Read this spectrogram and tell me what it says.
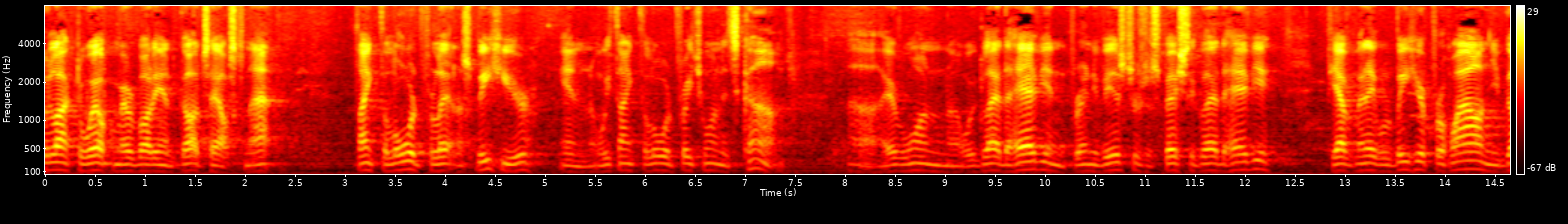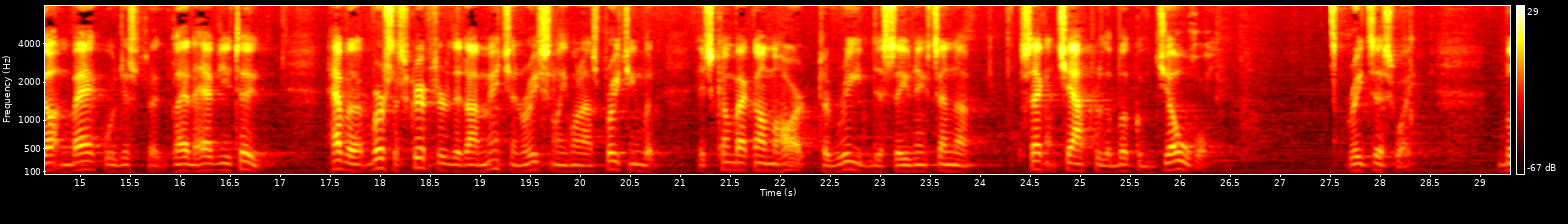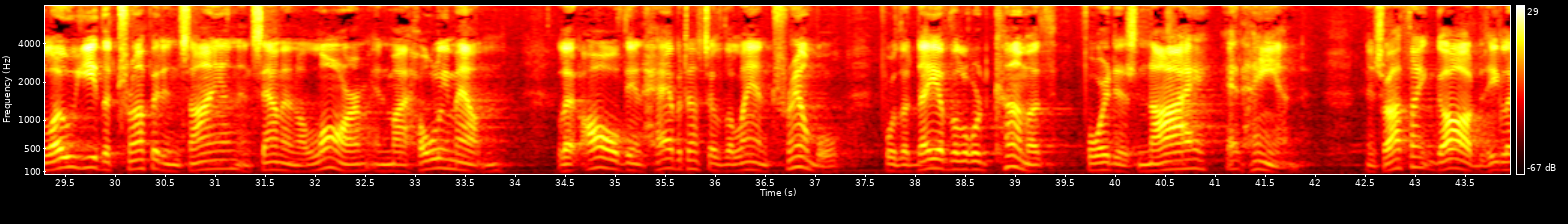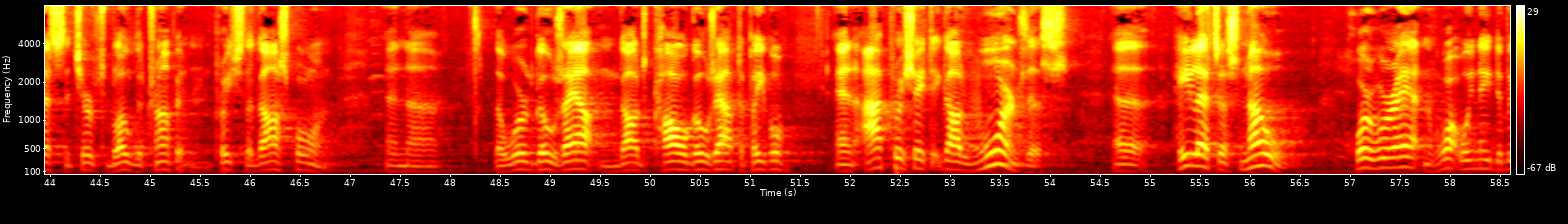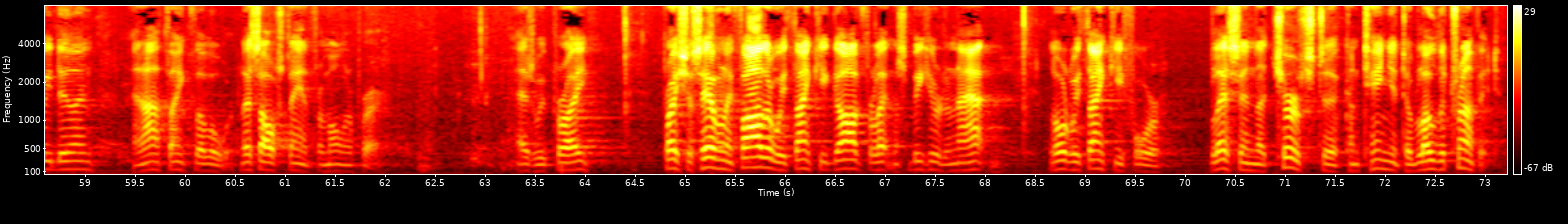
We'd like to welcome everybody into God's house tonight. Thank the Lord for letting us be here, and we thank the Lord for each one that's come. Uh, everyone, uh, we're glad to have you, and for any visitors, especially glad to have you. If you haven't been able to be here for a while and you've gotten back, we're just uh, glad to have you too. Have a verse of scripture that I mentioned recently when I was preaching, but it's come back on my heart to read this evening. It's in the second chapter of the book of Joel. Reads this way. Blow ye the trumpet in Zion and sound an alarm in my holy mountain. Let all the inhabitants of the land tremble, for the day of the Lord cometh, for it is nigh at hand. And so I thank God that He lets the church blow the trumpet and preach the gospel, and, and uh, the word goes out, and God's call goes out to people. And I appreciate that God warns us. Uh, he lets us know where we're at and what we need to be doing. And I thank the Lord. Let's all stand for a moment of prayer. As we pray, precious Heavenly Father, we thank you, God, for letting us be here tonight. Lord, we thank you for blessing the church to continue to blow the trumpet.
